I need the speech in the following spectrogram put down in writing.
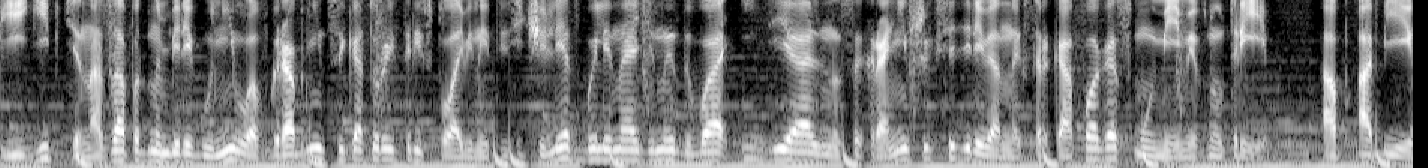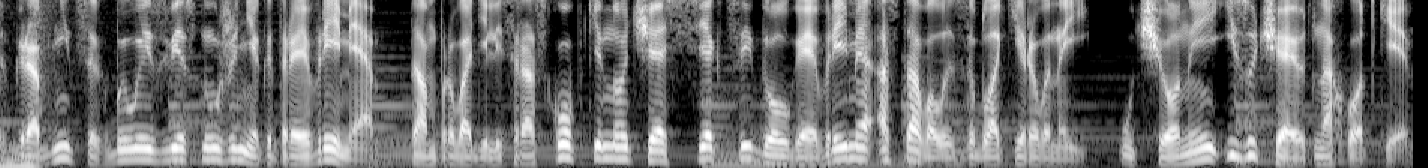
В Египте на западном берегу Нила в гробнице, которой 3,5 тысячи лет, были найдены два идеально сохранившихся деревянных саркофага с мумиями внутри. Об обеих гробницах было известно уже некоторое время. Там проводились раскопки, но часть секций долгое время оставалась заблокированной. Ученые изучают находки.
